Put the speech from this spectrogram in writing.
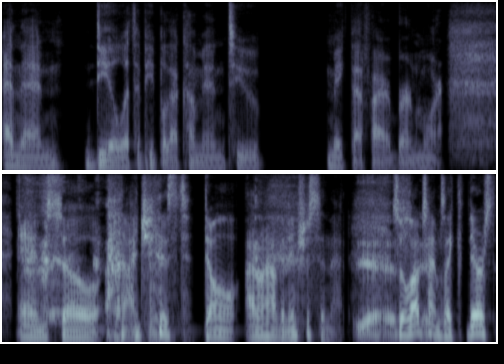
and then deal with the people that come in to make that fire burn more. And so I just don't, I don't have an interest in that. Yeah. so a lot of times like there's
